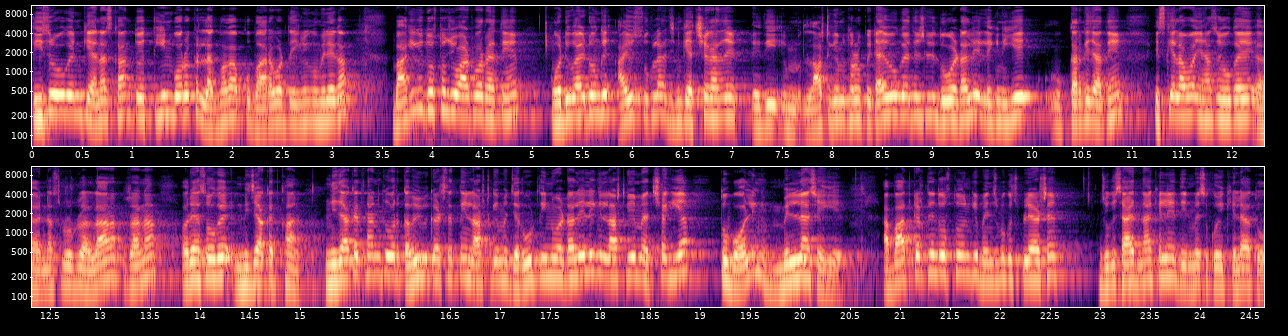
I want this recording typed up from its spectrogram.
तीसरे हो गए इनके अनस खान तो ये तीन बॉलर का लगभग आपको बारह ओवर देखने को मिलेगा। बाकी के दोस्तों जो आठ ओवर रहते हैं, वो डिवाइड होंगे आयुष शुक्ला, जिनके अच्छे खासे यदि लास्ट गेम में थोड़ा पिटाई हो गए थे, इसलिए दो ओवर डाले, लेकिन ये करके जाते हैं। इसके अलावा यहाँ से हो गए नसरुल्ला राना और यहाँ हो गए निजाकत खान। निजाकत खान के ओवर कभी भी कर सकते हैं लास्ट गेम में ज़रूर तीन ओवर डाले, लेकिन लास्ट गेम में अच्छा किया तो बॉलिंग मिलना चाहिए। अब बात करते हैं दोस्तों इनके बेंच में कुछ प्लेयर्स हैं। जो कि शायद ना खेलें, दिन में से कोई खेला तो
